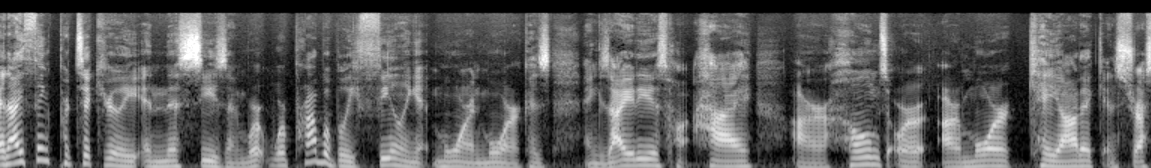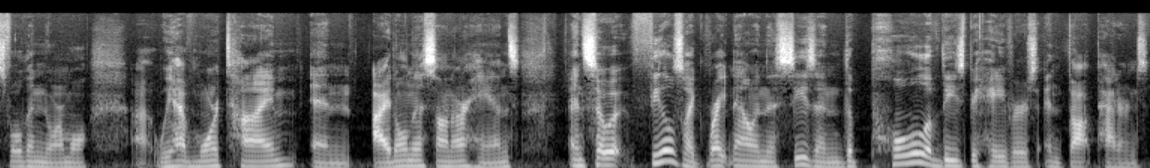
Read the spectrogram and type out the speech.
and I think, particularly in this season, we're, we're probably feeling it more and more because anxiety is high, our homes are, are more chaotic and stressful than normal, uh, we have more time and idleness on our hands. And so it feels like right now in this season, the pull of these behaviors and thought patterns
